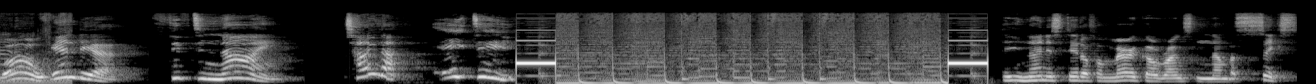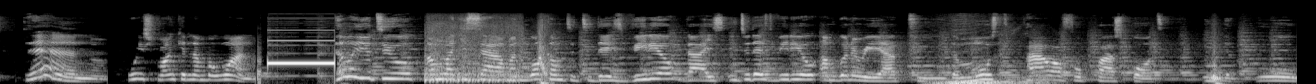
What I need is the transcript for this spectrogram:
Whoa, India, 59. China, 80. The United States of America ranks number 6. Then, who is ranking number 1? Hello YouTube, I'm Lucky Sam and welcome to today's video. Guys, in today's video, I'm going to react to the most powerful passport in the whole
